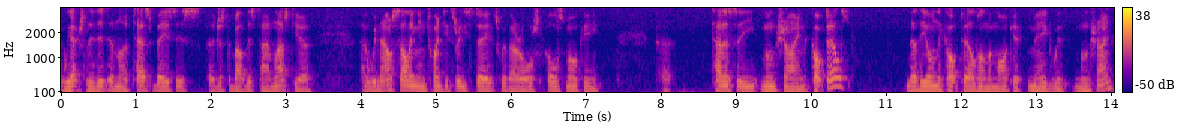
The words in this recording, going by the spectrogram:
We actually did it on a test basis uh, just about this time last year. Uh, we're now selling in 23 states with our Old, Ole Smoky uh, Tennessee Moonshine cocktails. They're the only cocktails on the market made with moonshine.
